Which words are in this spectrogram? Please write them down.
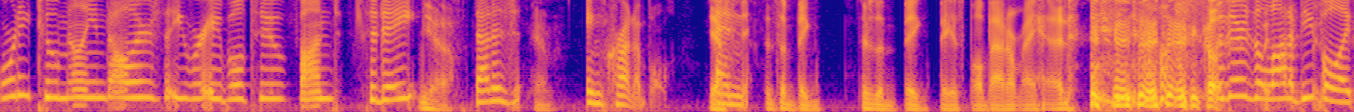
$42 million that you were able to fund to date? Yeah. That is Yeah. incredible. Yeah, and it's, it's a big there's a big baseball bat on my head. but there's a lot of people like,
